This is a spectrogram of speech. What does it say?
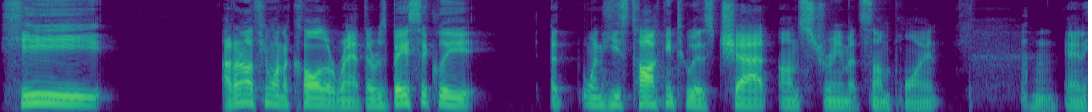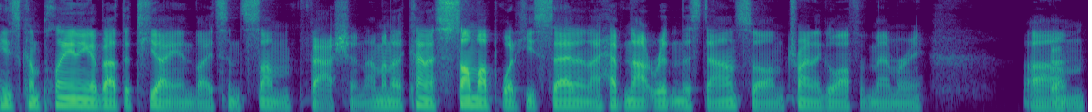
He, I don't know if you want to call it a rant. There was basically at, when he's talking to his chat on stream at some point, Mhm. and he's complaining about the TI invites in some fashion. I'm gonna kind of sum up what he said, and I have not written this down, so I'm trying to go off of memory. Um,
